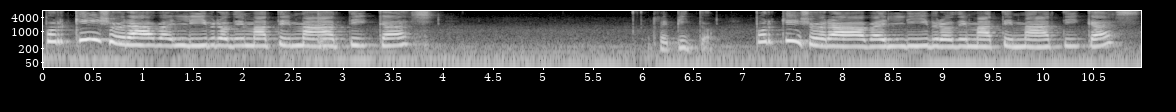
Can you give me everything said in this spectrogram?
¿Por qué lloraba el libro de matemáticas? Repito. ¿Por qué lloraba el libro de matemáticas?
